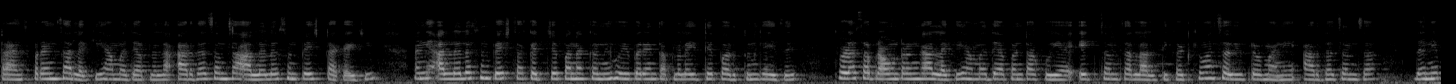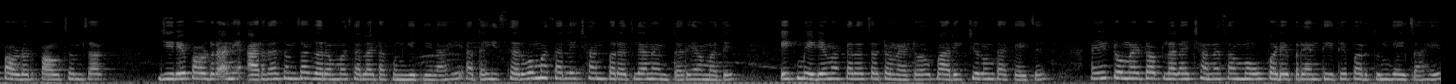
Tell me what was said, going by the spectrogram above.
ट्रान्सपरंट झाला की ह्यामध्ये आपल्याला अर्धा चमचा आलं लसूण पेस्ट टाकायची आणि आलं लसूण पेस्टचा कच्चेपणा कमी होईपर्यंत आपल्याला इथे परतून घ्यायचं आहे थोडासा ब्राऊन रंग आला की ह्यामध्ये आपण टाकूया एक चमचा लाल तिखट किंवा चवीप्रमाणे अर्धा चमचा धने पावडर पाव चमचा जिरे पावडर आणि अर्धा चमचा गरम मसाला टाकून घेतलेला आहे. आता ही सर्व मसाले छान परतल्यानंतर यामध्ये एक मीडियम आकाराचा टोमॅटो बारीक चिरून टाकायचं आहे आणि टोमॅटो आपल्याला छान असा मऊ पडेपर्यंत इथे परतून घ्यायचा आहे.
